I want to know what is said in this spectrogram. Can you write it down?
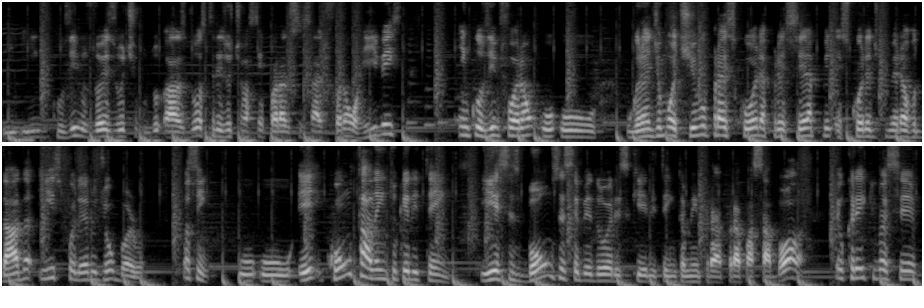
E, e inclusive, os dois últimos, as duas, três últimas temporadas do Cincinnati foram horríveis. Inclusive, foram o, o, o grande motivo para a escolha, para ser a escolha de primeira rodada e escolher o Joe Burrow. Então, assim, o, o, ele, com o talento que ele tem e esses bons recebedores que ele tem também para passar a bola, eu creio que vai ser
